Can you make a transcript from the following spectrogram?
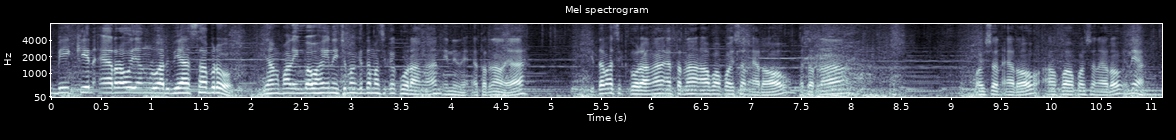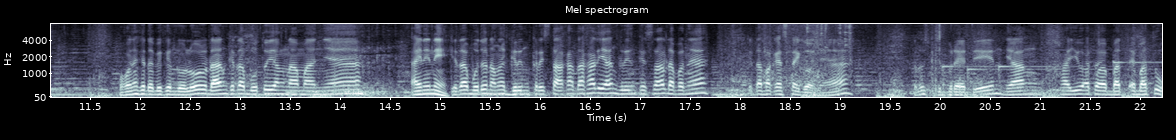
bikin arrow yang luar biasa bro Yang paling bawah ini cuma kita masih kekurangan Ini nih Eternal ya Kita masih kekurangan Eternal Alpha Poison Arrow Eternal Poison Arrow Alpha Poison Arrow Ini ya Pokoknya kita bikin dulu Dan kita butuh yang namanya Nah ini nih, kita butuh namanya green crystal. Kata kalian green crystal dapatnya kita pakai stegonya. Terus jebredin yang kayu atau bat eh batu.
